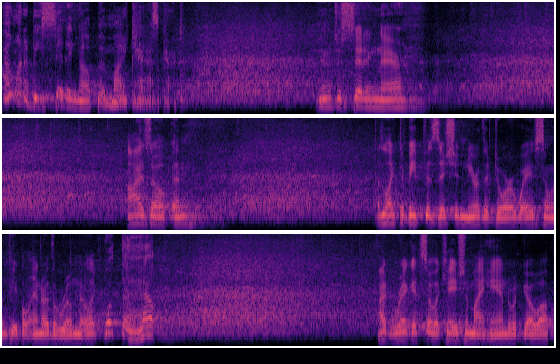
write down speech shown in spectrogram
I want to be sitting up in my casket. You know, just sitting there. Eyes open. I'd like to be positioned near the doorway so when people enter the room, they're like, what the hell? I'd rig it so occasionally my hand would go up.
